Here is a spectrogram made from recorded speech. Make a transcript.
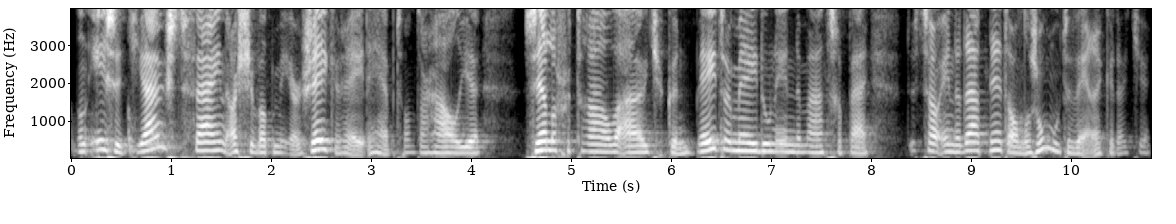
dan is het juist fijn als je wat meer zekerheden hebt. Want daar haal je zelfvertrouwen uit, je kunt beter meedoen in de maatschappij. Dus het zou inderdaad net andersom moeten werken. Dat je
